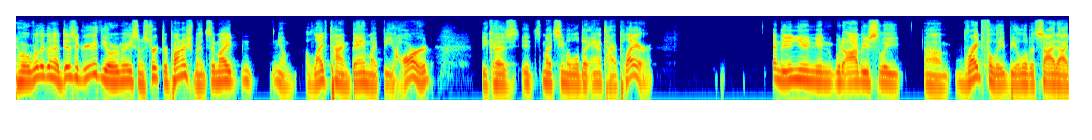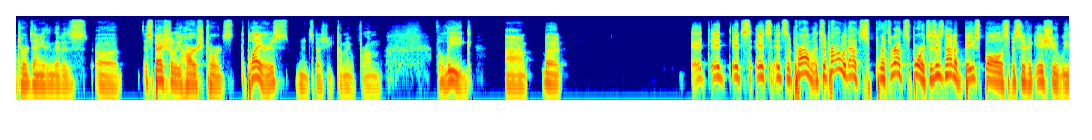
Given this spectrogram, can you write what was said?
who are really going to disagree with you over maybe some stricter punishments. It might, you know, a lifetime ban might be hard because it might seem a little bit anti-player, and the union would obviously um, rightfully be a little bit side-eyed towards anything that is uh, especially harsh towards the players, especially coming from the league. Uh, but it, it it's it's it's a problem. It's a problem without throughout sports. This is not a baseball specific issue. We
